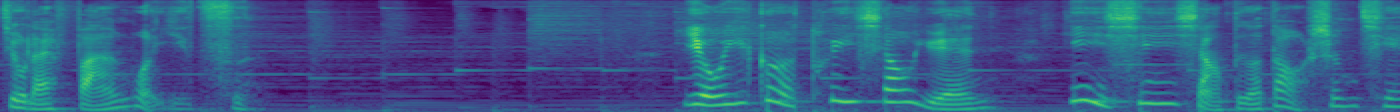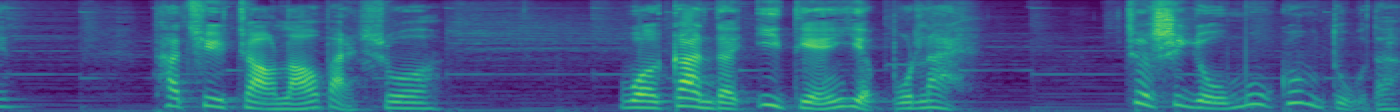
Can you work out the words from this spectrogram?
就来烦我一次。”有一个推销员一心想得到升迁，他去找老板说：“我干的一点也不赖，这是有目共睹的。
